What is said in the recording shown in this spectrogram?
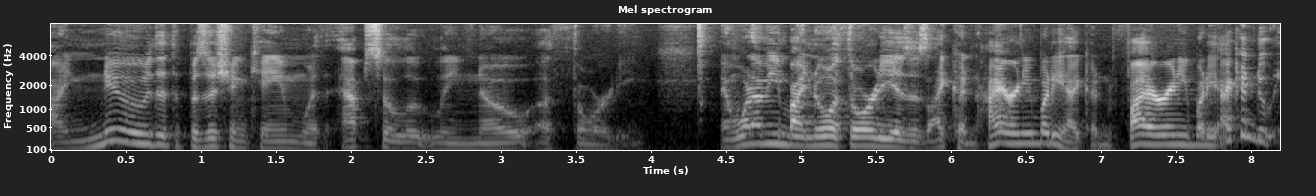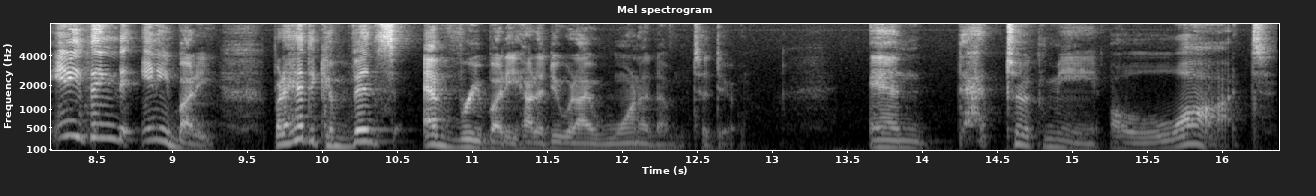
I knew that the position came with absolutely no authority. And what I mean by no authority is, is I couldn't hire anybody, I couldn't fire anybody, I couldn't do anything to anybody, but I had to convince everybody how to do what I wanted them to do. And that took me a lot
